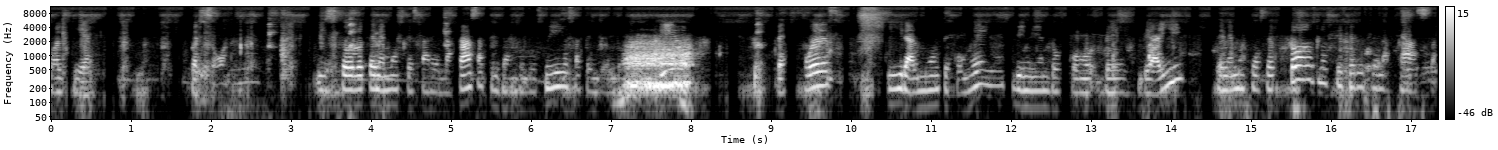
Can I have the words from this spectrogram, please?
cualquier persona. Y solo tenemos que estar en la casa cuidando a los niños, atendiendo a marido, después ir al monte con ellos, viniendo de, de ahí. Tenemos que hacer todos los quehaceres de la casa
